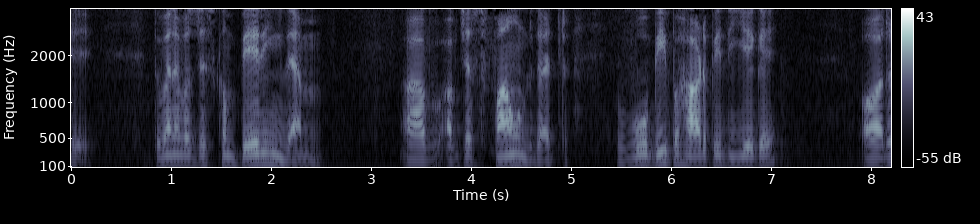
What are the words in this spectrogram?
थे। तो when I was just comparing them I just found that वो भी पहाड़ पे दिए गए और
